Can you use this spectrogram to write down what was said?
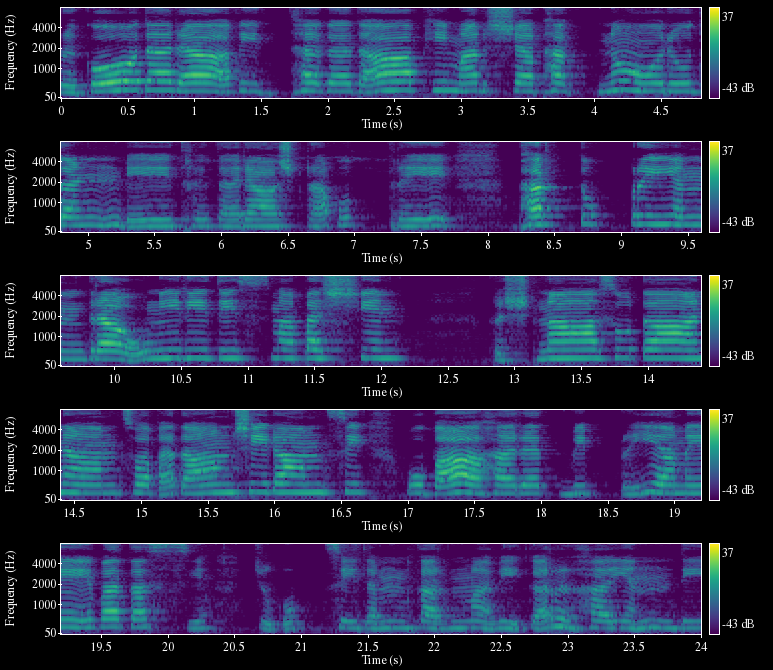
मृगोदराविद्धगदाभिमर्शभग्नोरुदण्डे धृतराष्ट्रपुत्रे भर्तुप्रियं द्रौणिरिति स्म पश्यन् कृष्णासुतानां स्वपदां शिरांसि उपाहरद्विप्रियमेव तस्य जुगुप्सितं कर्म विगर्हयन्ति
